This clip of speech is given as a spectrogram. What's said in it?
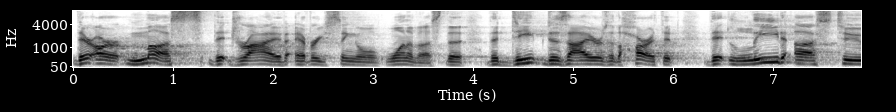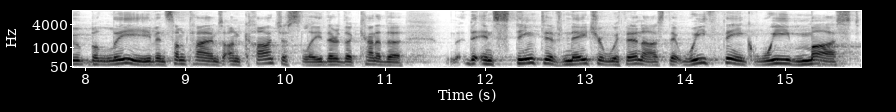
There are musts that drive every single one of us, the, the deep desires of the heart that, that lead us to believe, and sometimes unconsciously, they're the kind of the, the instinctive nature within us that we think we must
